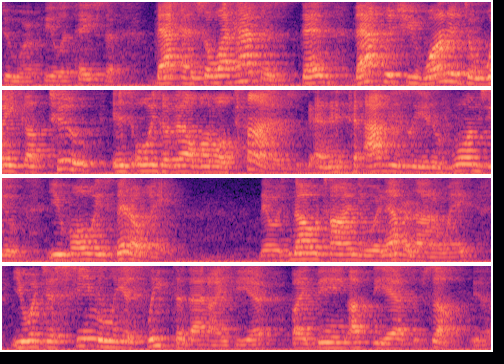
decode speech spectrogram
doer, feeler, taster. That, and so what happens? Then that which you wanted to wake up to is always available at all times. And it, obviously it informs you you've always been awake. There was no time you were never not awake. You were just seemingly asleep to that idea by being up the ass of self. You, know?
